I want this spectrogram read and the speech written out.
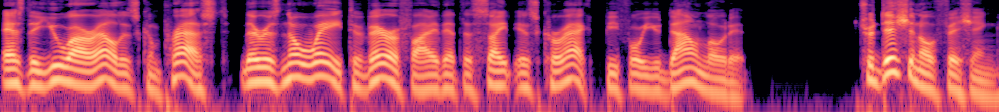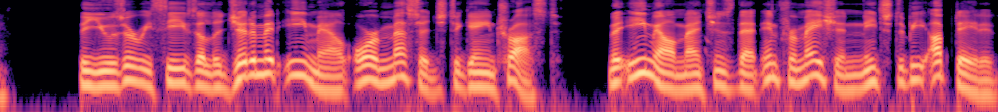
As the URL is compressed, there is no way to verify that the site is correct before you download it. Traditional phishing. The user receives a legitimate email or message to gain trust. The email mentions that information needs to be updated,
